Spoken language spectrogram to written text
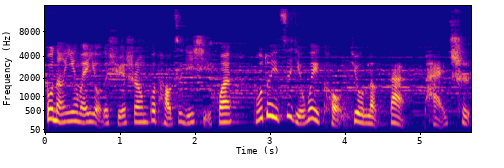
不能因为有的学生不讨自己喜欢、不对自己胃口就冷淡排斥，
